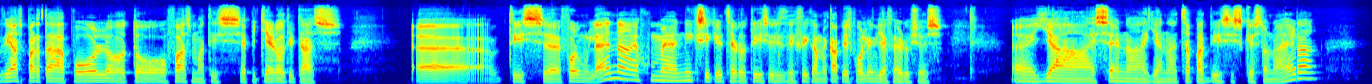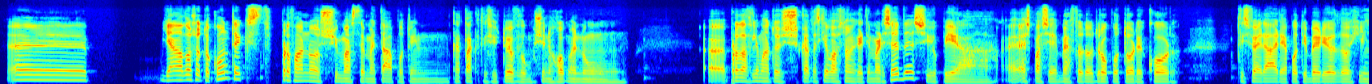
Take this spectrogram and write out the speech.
διάσπαρτα από όλο το φάσμα της επικαιρότητας ε, της ε, Φόρμουλα 1. Έχουμε ανοίξει και τις ερωτήσεις, δεχθήκαμε κάποιες πολύ ενδιαφέρουσες ε, για εσένα για να τις απαντήσεις και στον αέρα. Ε, για να δώσω το context, προφανώς είμαστε μετά από την κατάκτηση του 7ου συνεχόμενου ε, πρωταθλήματος κατασκευαστών για τη Mercedes, η οποία έσπασε με αυτόν τον τρόπο το ρεκόρ της Ferrari από την περίοδο 1999-2004.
